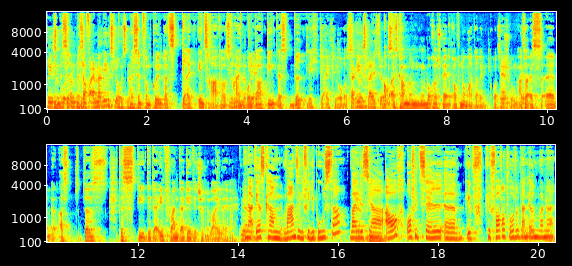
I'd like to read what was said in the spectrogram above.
riesengroß. Wir sind- und auf einmal ging's los. Ne? Wir sind vom Grünplatz direkt ins Rathaus rein okay. und da ging es wirklich gleich los. Da ging's gleich los. Aber es kam eine Woche später drauf nochmal der große Ja, Schwung. Also ja. es, ähm, also das, das, die, die, der Impfrun, der geht jetzt schon eine Weile, ja. Genau, erst kamen wahnsinnig viele Booster, weil das ja auch offiziell äh, gef gefordert wurde dann irgendwann mal.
